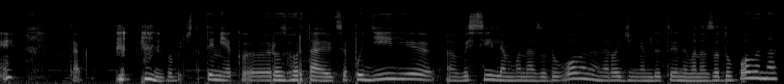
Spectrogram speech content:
так, вибачте, тим, як е, розгортаються події, е, весіллям вона задоволена, народженням дитини вона задоволена.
